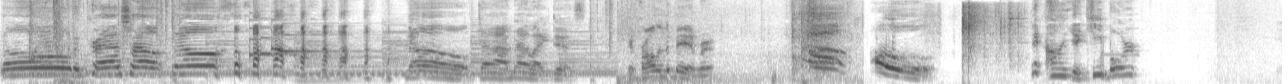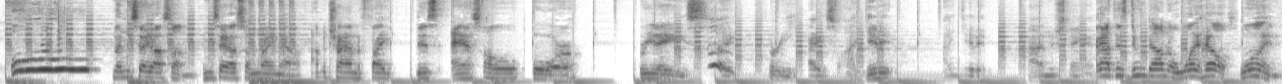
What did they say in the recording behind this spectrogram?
No, the crash out. No. no. God, not like this. They're crawling to bed, bro. Oh! oh. Oh, your keyboard. Ooh! Let me tell y'all something. Let me tell y'all something right now. I've been trying to fight this asshole for three days. Like, three, right? So I get it. I get it. I understand. I got this dude down to one health. One.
